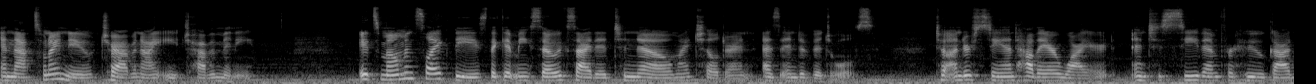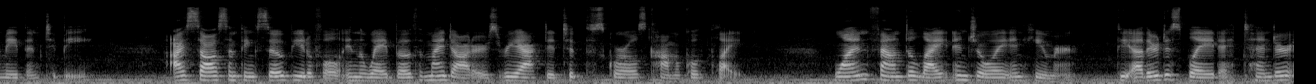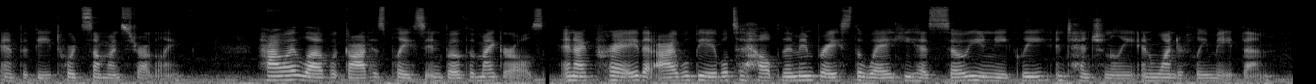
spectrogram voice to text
And that's when I knew Trav and I each have a mini. It's moments like these that get me so excited to know my children as individuals to understand how they are wired, and to see them for who God made them to be. I saw something so beautiful in the way both of my daughters reacted to the squirrel's comical plight. One found delight and joy in humor, the other displayed a tender empathy towards someone struggling. How I love what God has placed in both of my girls, and I pray that I will be able to help them embrace the way He has so uniquely, intentionally, and wonderfully made them.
